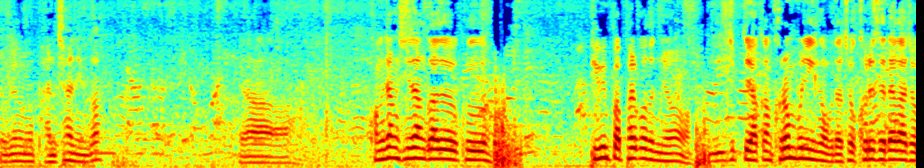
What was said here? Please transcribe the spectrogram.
여기는 뭐 반찬인가? 야 광장시장 가도 그 비빔밥 팔거든요. 이 집도 약간 그런 분위기인가 보다. 저 그릇에다가 저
